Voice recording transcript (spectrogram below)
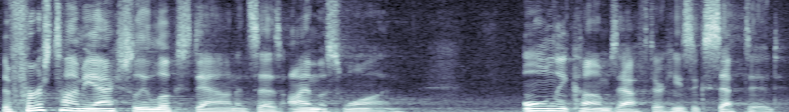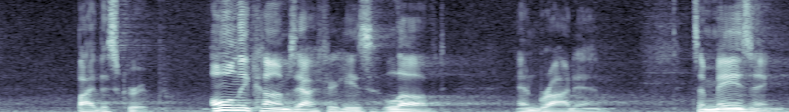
the first time he actually looks down and says, I'm a swan, only comes after he's accepted by this group, only comes after he's loved and brought in. It's amazing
